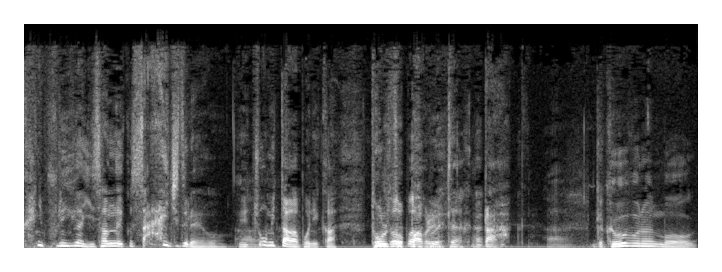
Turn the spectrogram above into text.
괜히 분위기가 이상하게 싸해지더래요. 좀 있다가 보니까 돌솥밥을. 딱 아, 그러니까 그 부분은 뭐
